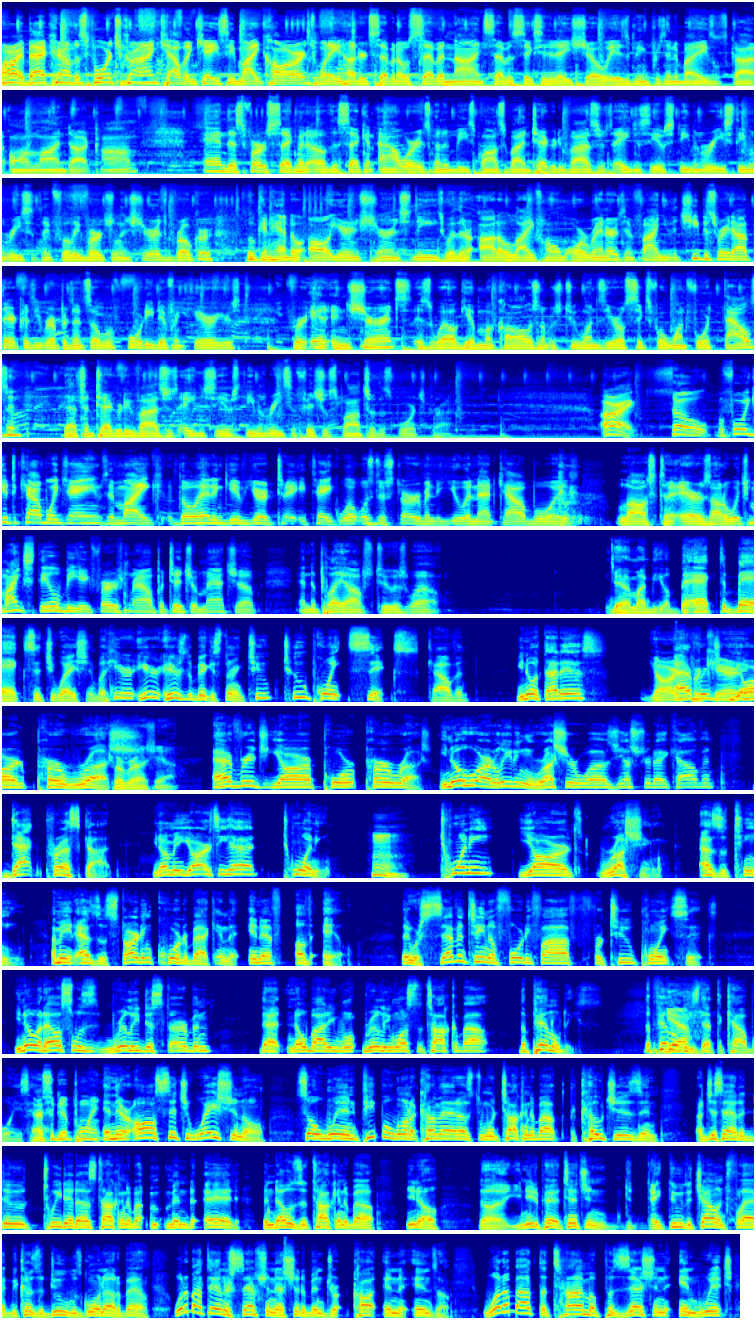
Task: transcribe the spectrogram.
All right, back here on the Sports Grind, Calvin Casey, Mike Hardge, 1 800 707 9760. Today's show is being presented by HazelSkyOnline.com. And this first segment of the second hour is going to be sponsored by Integrity Advisors Agency of Stephen Reese. Stephen Reese is a fully virtual insurance broker who can handle all your insurance needs, whether auto, life, home, or renters, and find you the cheapest rate out there because he represents over 40 different carriers for in- insurance as well. Give him a call. His number is 210 641 4000. That's Integrity Advisors Agency of Stephen Reese, official sponsor of the Sports Grind. All right. So before we get to Cowboy James and Mike, go ahead and give your ta take. What was disturbing to you in that Cowboys loss to Arizona, which might still be a first round potential matchup in the playoffs too, as well. Yeah, it might be a back to back situation. But here, here, here's the biggest thing: two two point six, Calvin. You know what that is? Yard Average per carry, yard per rush. per rush. Yeah. Average yard per per rush. You know who our leading rusher was yesterday, Calvin? Dak Prescott. You know how many yards he had? Twenty. Hmm. 20 yards rushing as a team. I mean, as a starting quarterback in the NFL. They were 17 of 45 for 2.6. You know what else was really disturbing that nobody w- really wants to talk about? The penalties. The penalties that the Cowboys have That's a good point. and they're all situational. So when people want to come at us and we're talking about the coaches, and I just had a dude tweet at us talking about Ed Mendoza talking about, you know, the you need to pay attention. They threw the challenge flag because the dude was going out of bounds. What about the interception that should have been caught in the end zone? What about the time of possession in which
